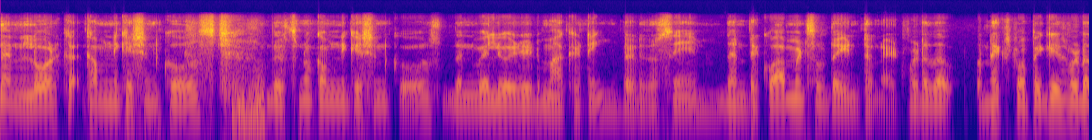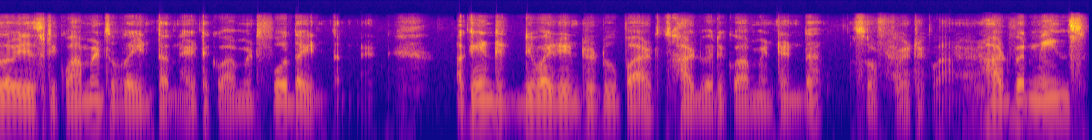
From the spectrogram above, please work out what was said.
Then lower communication cost there's no communication cost then value added marketing that is the same then requirements of the internet. What are the next topic is what are the various requirements of the internet requirements for the internet? Again divided into two parts hardware requirement and the software requirement. Hardware means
